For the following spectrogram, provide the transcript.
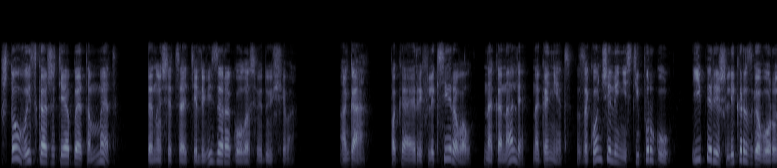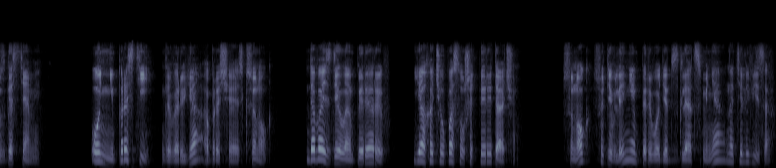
«Что вы скажете об этом, Мэт? доносится от телевизора голос ведущего. «Ага, пока я рефлексировал, на канале, наконец, закончили нести пургу и перешли к разговору с гостями. «Онни, прости», – говорю я, обращаясь к Сунок. «Давай сделаем перерыв. Я хочу послушать передачу». Сунок с удивлением переводит взгляд с меня на телевизор.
